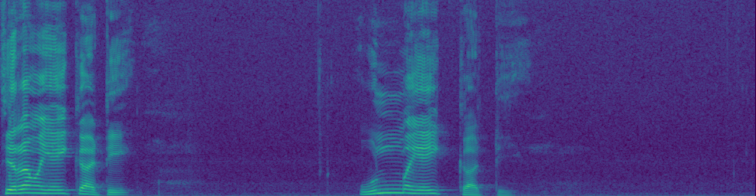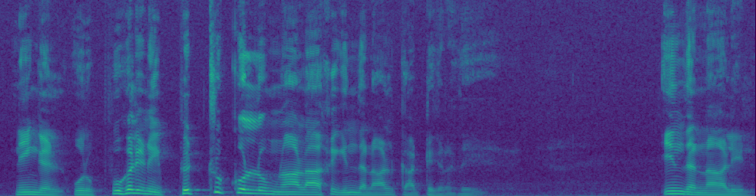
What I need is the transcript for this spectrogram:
திறமையை காட்டி உண்மையை காட்டி நீங்கள் ஒரு புகழினை பெற்றுக்கொள்ளும் நாளாக இந்த நாள் காட்டுகிறது. இந்த நாளில்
